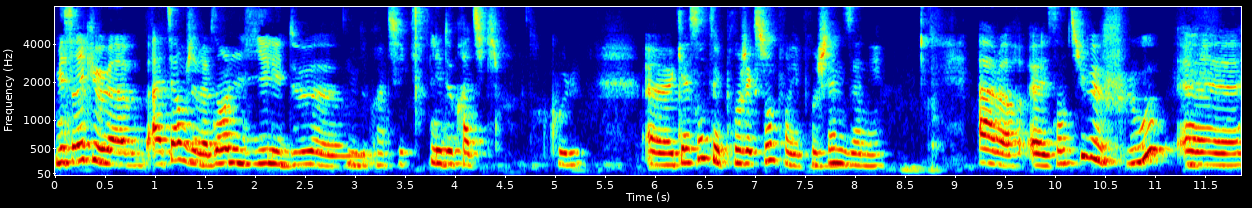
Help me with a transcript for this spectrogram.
Mais c'est vrai que à, terme, j'aimerais bien lier les deux, euh, les deux pratiques. Les deux pratiques. Cool. Euh, quelles sont tes projections pour les prochaines années? Alors, euh, c'est un petit peu flou. Euh,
